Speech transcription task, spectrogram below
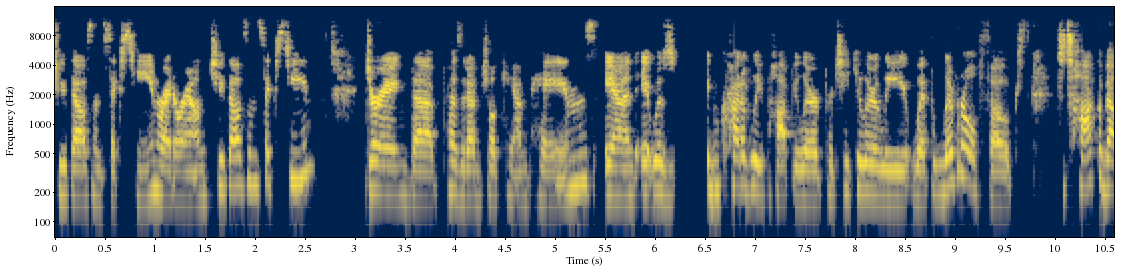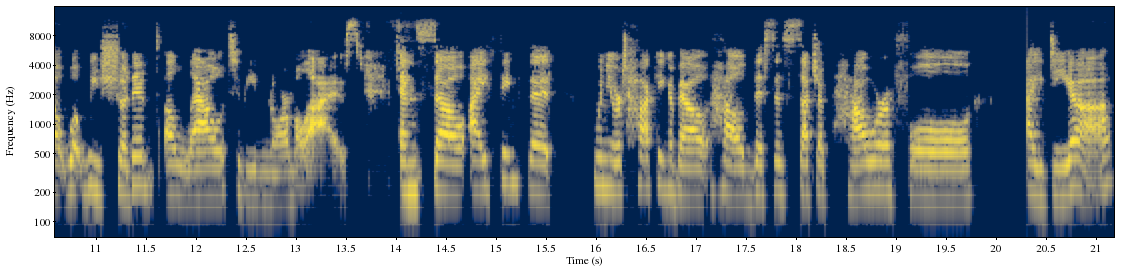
2016, right around 2016 during the presidential campaigns. And it was incredibly popular, particularly with liberal folks, to talk about what we shouldn't allow to be normalized. And so I think that when you were talking about how this is such a powerful idea,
